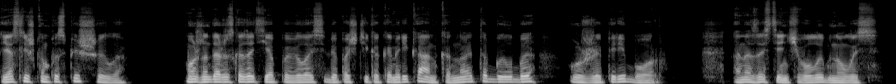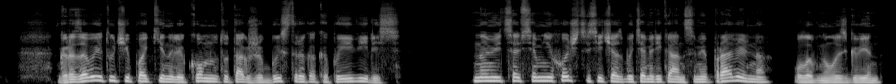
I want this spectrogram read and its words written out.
Я слишком поспешила. Можно даже сказать, я повела себя почти как американка, но это был бы уже перебор. Она застенчиво улыбнулась. Грозовые тучи покинули комнату так же быстро, как и появились. «Нам ведь совсем не хочется сейчас быть американцами, правильно?» — улыбнулась Гвин.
